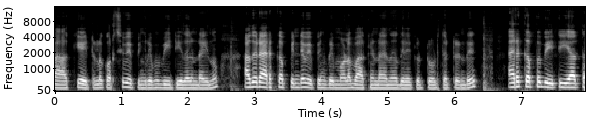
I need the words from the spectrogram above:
ബാക്കിയായിട്ടുള്ള കുറച്ച് വിപ്പിംഗ് ക്രീം ബീറ്റ് ചെയ്തിട്ടുണ്ടായിരുന്നു. അതൊരു അരക്കപ്പിന്റെ വിപ്പിംഗ് ക്രീമോളം ബാക്കി ഉണ്ടായിരുന്നു അതിലേക്ക് ഇട്ട് കൊടുത്തിട്ടുണ്ട്. അരക്കപ്പ് ബീറ്റ് ചെയ്യാത്ത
